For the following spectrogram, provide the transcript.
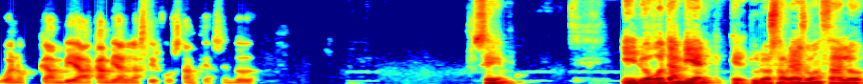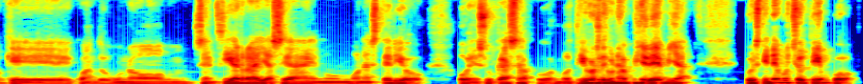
bueno, cambia, cambian las circunstancias, sin duda. Sí, y luego también, que tú lo sabrás, Gonzalo, que cuando uno se encierra, ya sea en un monasterio o en su casa por motivos de una epidemia, pues tiene mucho tiempo.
